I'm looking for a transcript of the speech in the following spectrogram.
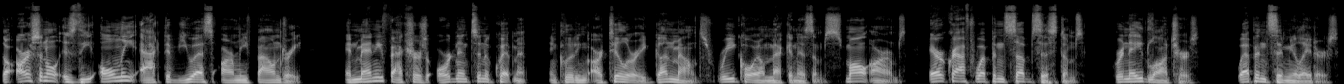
The arsenal is the only active U.S. Army foundry and manufactures ordnance and equipment, including artillery, gun mounts, recoil mechanisms, small arms, aircraft weapon subsystems, grenade launchers, weapon simulators,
